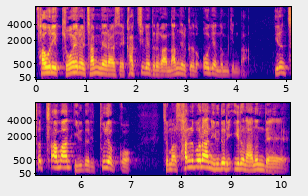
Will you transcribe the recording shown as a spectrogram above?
사울이 교회를 잔멸할 때각 집에 들어가 남녀를 그래도 옥에 넘긴다. 이런 처참한 일들이 두렵고 정말 살벌한 일들이 일어나는데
